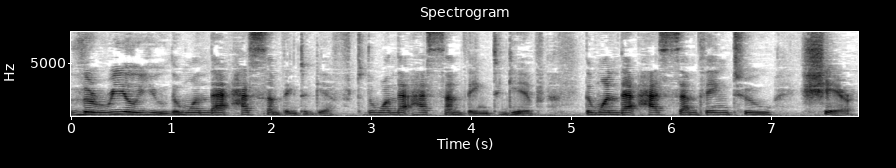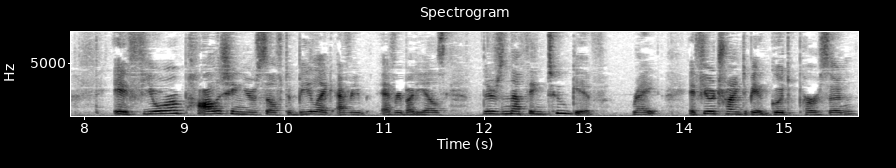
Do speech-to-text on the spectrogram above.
the real you, the one that has something to gift, the one that has something to give, the one that has something to share. If you're polishing yourself to be like every everybody else, there's nothing to give, right? If you're trying to be a good person,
